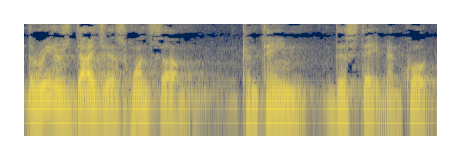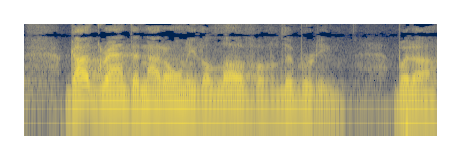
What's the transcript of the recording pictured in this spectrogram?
The Reader's Digest once um, contained this statement, quote, God granted not only the love of liberty, but a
